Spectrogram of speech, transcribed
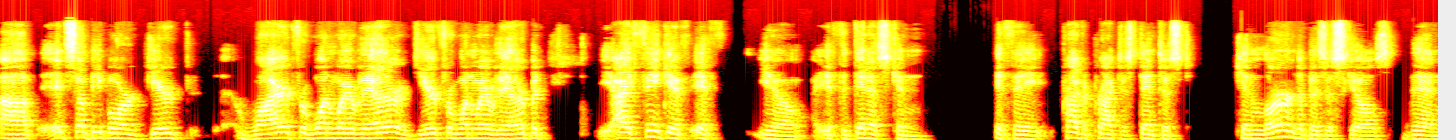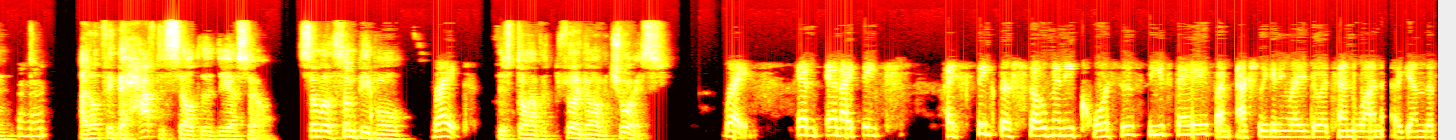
Uh, and some people are geared, wired for one way over the other, or geared for one way over the other. But I think if, if, you know, if the dentist can, if a private practice dentist can learn the business skills, then mm-hmm. I don't think they have to sell to the DSO. Some of some people, right, just don't have a, feel like they don't have a choice. Right, and and I think I think there's so many courses these days. I'm actually getting ready to attend one again this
